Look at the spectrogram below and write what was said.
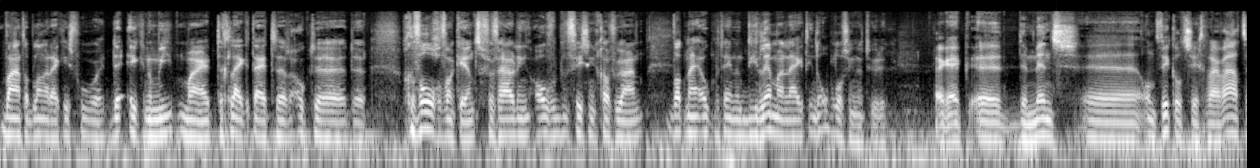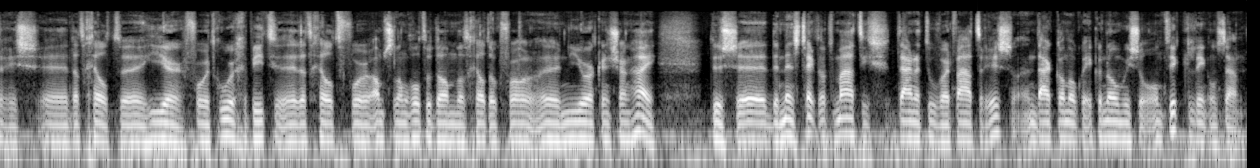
water belangrijk is voor de economie... maar tegelijkertijd er ook de, de gevolgen van kent. Vervuiling, overbevissing gaf u aan. Wat mij ook meteen een dilemma lijkt in de oplossing natuurlijk. Kijk, de mens uh, ontwikkelt zich waar water is. Uh, dat geldt hier voor het Roergebied, dat geldt voor Amsterdam, Rotterdam... dat geldt ook voor New York en Shanghai. Dus de mens trekt automatisch daar naartoe waar het water is. En daar kan ook economische ontwikkeling ontstaan.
